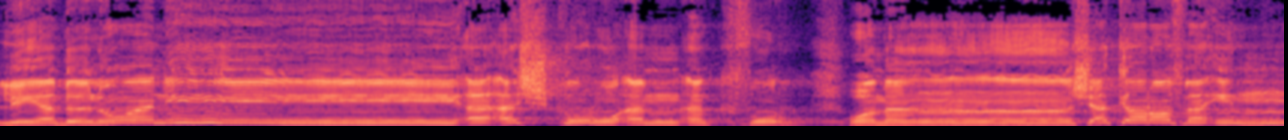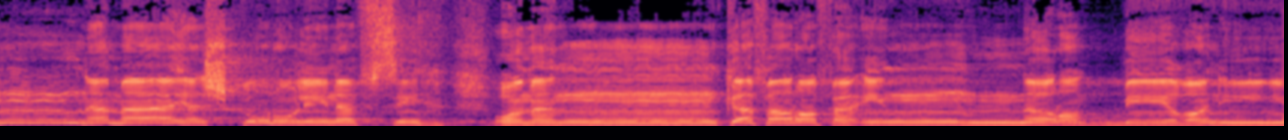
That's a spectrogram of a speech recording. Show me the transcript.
ليبلوني أأشكر أم أكفر ومن شكر فإنما يشكر لنفسه ومن كفر فإن ربي غني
